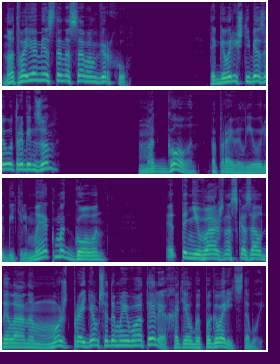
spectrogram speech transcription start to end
Но твое место на самом верху. Так говоришь, тебя зовут Робинзон? МакГован, — поправил его любитель. Мэг МакГован. Это не важно, — сказал Деланом. Может, пройдемся до моего отеля? Хотел бы поговорить с тобой.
